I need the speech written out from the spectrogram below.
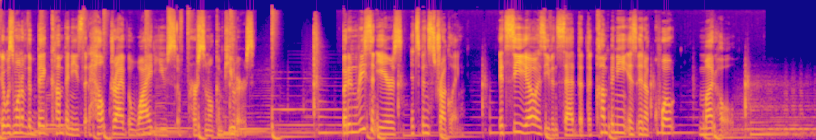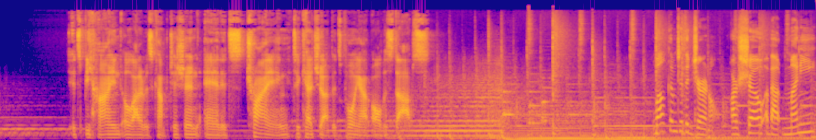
It was one of the big companies that helped drive the wide use of personal computers. But in recent years, it's been struggling. Its CEO has even said that the company is in a quote, mud hole it's behind a lot of its competition and it's trying to catch up. It's pulling out all the stops. Welcome to The Journal, our show about money,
